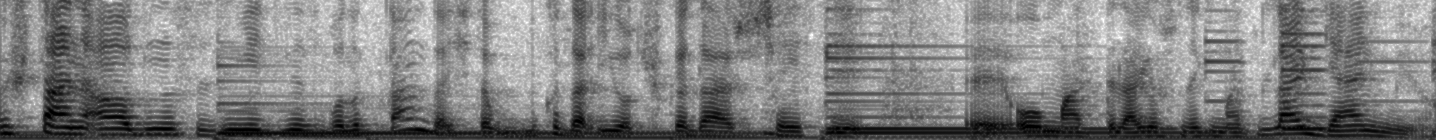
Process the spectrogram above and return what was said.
Üç tane aldığınız sizin yediğiniz balıktan da işte bu kadar iyot, şu kadar şeysi, e, o maddeler, yosundaki maddeler gelmiyor.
